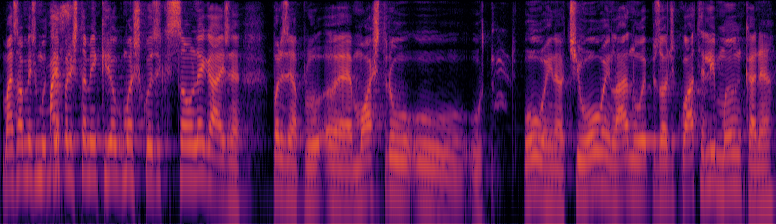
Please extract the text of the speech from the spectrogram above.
Mas ao mesmo Mas- tempo eles também criam algumas coisas que são legais, né? Por exemplo, é, mostra o, o, o Owen, né? O tio Owen lá no episódio 4, ele manca, né?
